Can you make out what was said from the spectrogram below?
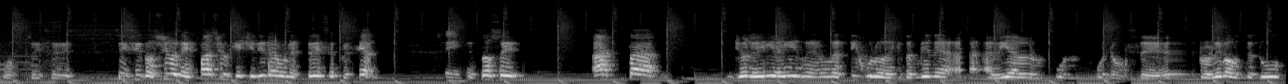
¿cómo se dice? Sí, situaciones, espacios que generan un estrés especial. Entonces, hasta yo leí ahí en un artículo de que también había un, unos problemas donde tú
